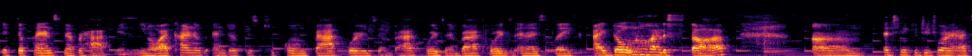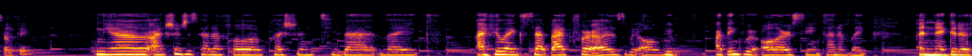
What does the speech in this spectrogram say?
if the plans never happen? You know, I kind of end up just keep going backwards and backwards and backwards, and it's like I don't know how to stop. Um, Antonika, did you want to add something? Yeah, I actually just had a follow up question to that. Like, I feel like setback for us, we all we I think we all are seeing kind of like a negative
